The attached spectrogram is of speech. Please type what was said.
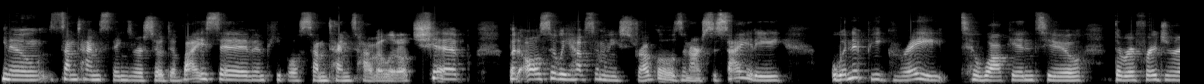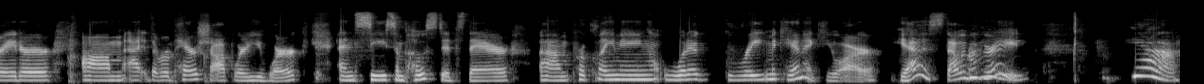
you know, sometimes things are so divisive and people sometimes have a little chip, but also we have so many struggles in our society wouldn't it be great to walk into the refrigerator um, at the repair shop where you work and see some post-its there um, proclaiming what a great mechanic you are yes that would be right. great yeah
